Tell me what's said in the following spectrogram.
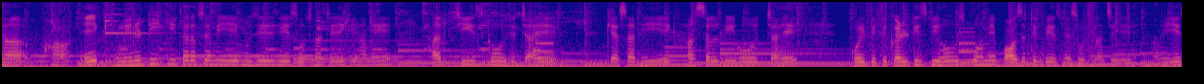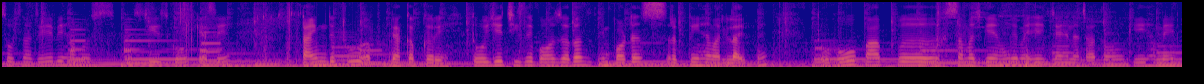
हाँ एक ह्यूमिनिटी की तरफ़ से हमें ये, मुझे ये सोचना चाहिए कि हमें हर चीज़ को, जो चाहे कैसा भी एक हसल भी हो, चाहे कोई डिफ़िकल्टीज़ भी हो, उसको हमें पॉजिटिव वेज में सोचना चाहिए। हमें ये सोचना चाहिए भी हम उस उस चीज़ को कैसे टाइम दे थ्रू अब बैकअप करें। तो ये चीज़ें बहुत ज़्यादा इम्पोर्टेंस रखती हैं हमारी लाइफ में। तो होप आप समझ गए होंगे। मैं ये कहना चाहता हूँ कि हमें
